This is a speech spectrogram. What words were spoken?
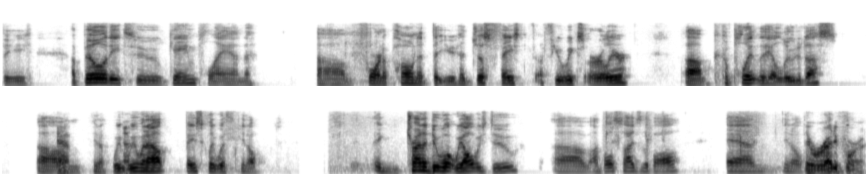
the ability to game plan um, for an opponent that you had just faced a few weeks earlier um, completely eluded us. Um, Yeah. You know, we, Yeah. we went out basically with you know trying to do what we always do uh, on both sides of the ball, and you know They were ready the- for it.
